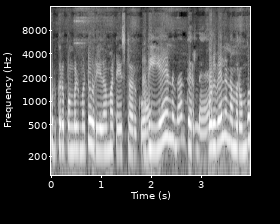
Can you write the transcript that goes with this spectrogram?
குடுக்குற பொங்கல் மட்டும் ஒரு விதமா டேஸ்டா இருக்கும். அது ஏன்னு தான் தெரியல. ஒருவேளை நம்ம ரொம்ப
